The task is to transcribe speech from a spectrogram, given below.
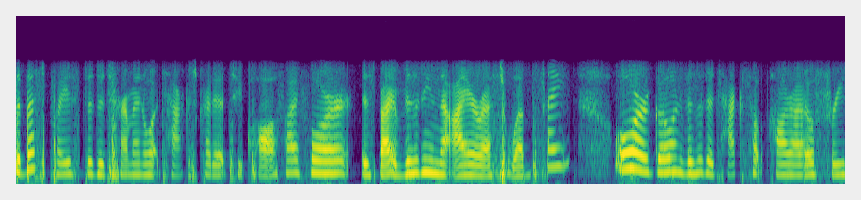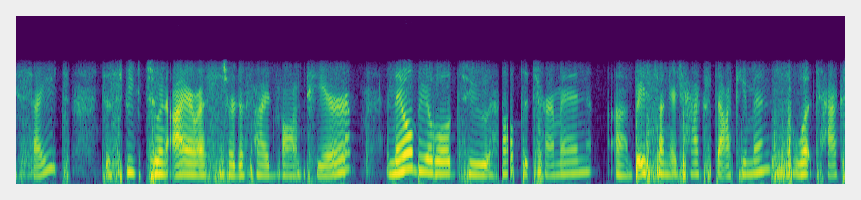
The best place to determine what tax credits you qualify for is by visiting the IRS website or go and visit a Tax Help Colorado free site to speak to an IRS certified volunteer, and they will be able to help determine, uh, based on your tax documents, what tax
